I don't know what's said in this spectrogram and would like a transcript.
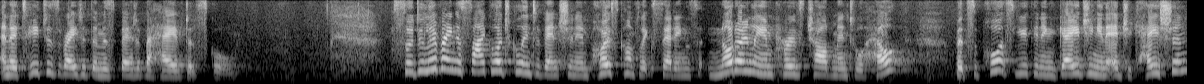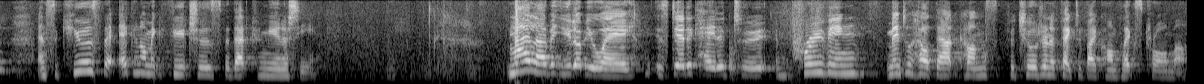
and their teachers rated them as better behaved at school. So delivering a psychological intervention in post-conflict settings not only improves child mental health, but supports youth in engaging in education and secures the economic futures for that community. My lab at UWA is dedicated to improving mental health outcomes for children affected by complex trauma.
